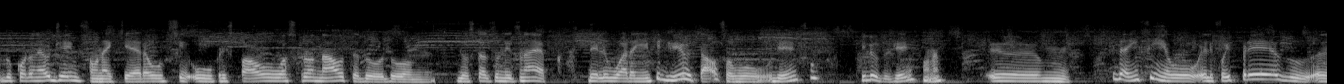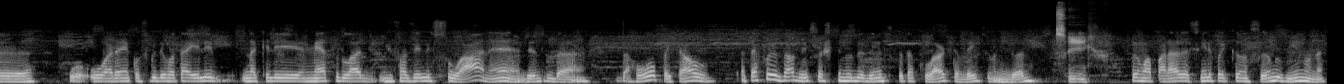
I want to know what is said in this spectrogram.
do Coronel Jameson, né? Que era o, o principal astronauta do, do, dos Estados Unidos na época. Dele o Aranha impediu e tal, salvou o Jameson, filho do Jameson, né? Um, e daí, enfim, o, ele foi preso. Uh, o, o, Aranha conseguiu derrotar ele naquele método lá de fazer ele suar, né? Dentro da, da roupa e tal. Até foi usado isso, acho que no desenho espetacular também, se não me engano. Sim. Foi uma parada assim, ele foi cansando vindo, né?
